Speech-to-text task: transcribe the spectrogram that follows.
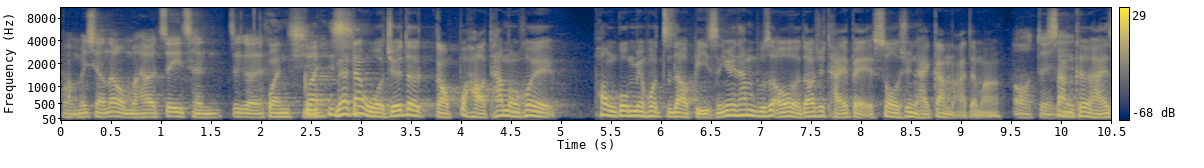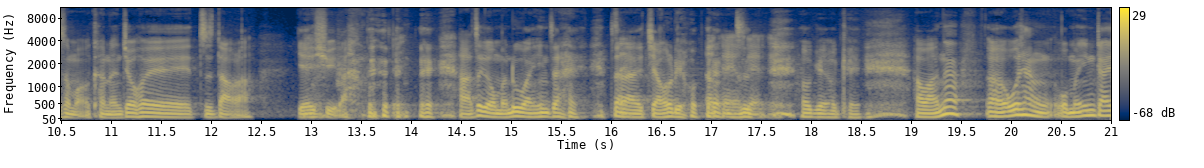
我没想到我们还有这一层这个关系。没有，但我觉得搞不好他们会碰过面或知道彼此，因为他们不是偶尔都要去台北受训还干嘛的吗？哦，对，上课还是什么，可能就会知道了。也许啦，对对对，好，这个我们录完音再来再来交流。OK OK OK OK，好吧，那呃，我想我们应该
